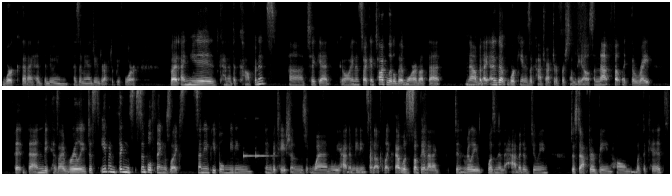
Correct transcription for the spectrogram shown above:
work that I had been doing as a managing director before. But I needed kind of the confidence uh, to get going. And so I can talk a little bit more about that now, but mm. I ended up working as a contractor for somebody else. And that felt like the right fit then because I really just even things, simple things like sending people meeting invitations when we had a meeting set up, like that was something that I didn't really wasn't in the habit of doing just after being home with the kids.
